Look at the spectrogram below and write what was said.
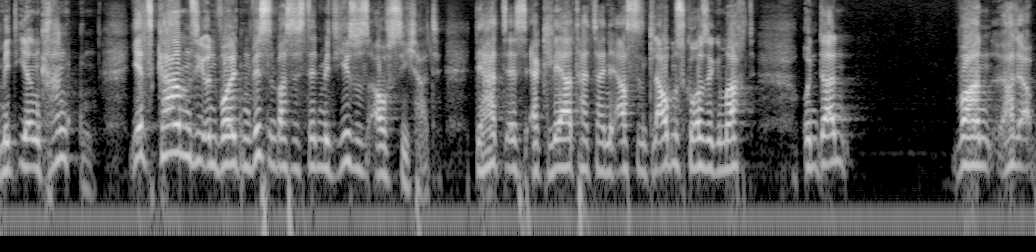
mit ihren Kranken. Jetzt kamen sie und wollten wissen, was es denn mit Jesus auf sich hat. Der hat es erklärt, hat seine ersten Glaubenskurse gemacht und dann waren, hat er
